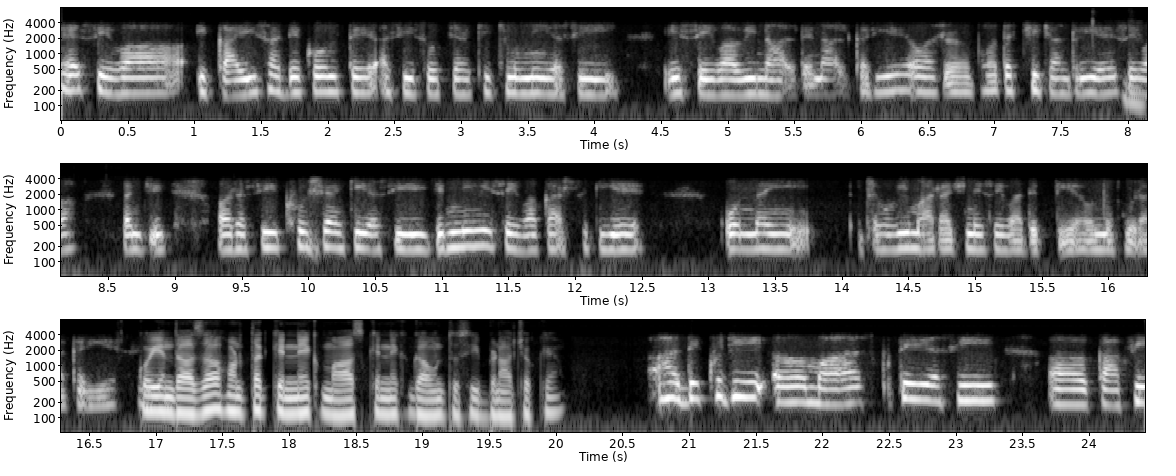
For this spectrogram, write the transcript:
ਇਹ ਸੇਵਾ ਇਕਾਈ ਸਾਡੇ ਕੋਲ ਤੇ ਅਸੀਂ ਸੋਚਿਆ ਕਿ ਕਿਉਂ ਨਹੀਂ ਅਸੀਂ ਇਹ ਸੇਵਾ ਵੀ ਨਾਲ ਦੇ ਨਾਲ ਕਰੀਏ ਔਰ ਬਹੁਤ ਅੱਛੀ ਚੱਲ ਰਹੀ ਹੈ ਇਹ ਸੇਵਾ। ਹਾਂਜੀ ਔਰ ਅਸੀਂ ਖੁਸ਼ ਹਾਂ ਕਿ ਅਸੀਂ ਜਿੰਨੀ ਵੀ ਸੇਵਾ ਕਰ ਸਕੀਏ ਉਨਾ ਹੀ ਜੋ ਵੀ ਮਹਾਰਾਜ ਨੇ ਸੇਵਾ ਦਿੱਤੀ ਹੈ ਉਹਨੂੰ ਪੂਰਾ ਕਰੀਏ। ਕੋਈ ਅੰਦਾਜ਼ਾ ਹੁਣ ਤੱਕ ਕਿੰਨੇ ਕੁ ਮਾਸਕ ਕਿੰਨੇ ਕੁ ਗਾਊਨ ਤੁਸੀਂ ਬਣਾ ਚੁੱਕੇ ਹੋ? ਆ ਦੇਖੋ ਜੀ ਮਾਸਕ ਤੇ ਅਸੀਂ ਕਾਫੀ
